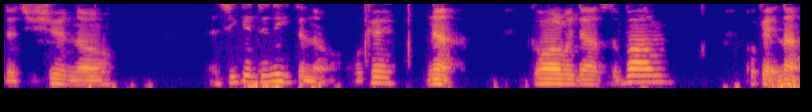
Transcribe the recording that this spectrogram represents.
that you should know, that you get to need to know, okay? Now, go all the way down to the bottom. Okay, now.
